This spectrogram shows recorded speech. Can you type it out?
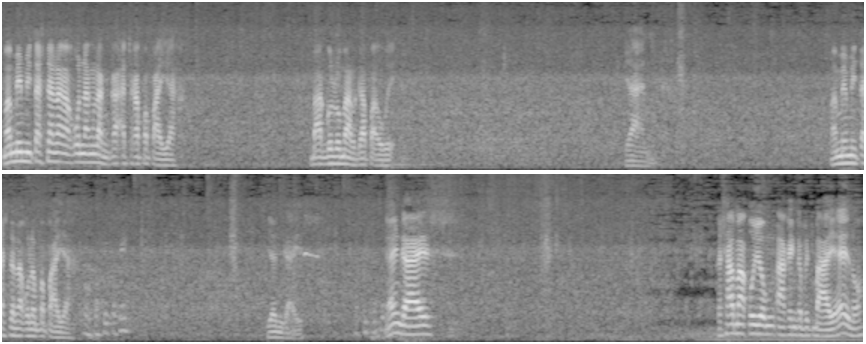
mamimitas na lang ako ng langka at saka papaya bago lumarga pa uwi. Yan. Mamimitas na lang ako ng papaya. Oh, kape, kape. Yan guys. Yan guys. Kasama ko yung aking kapitbahay, eh, no?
